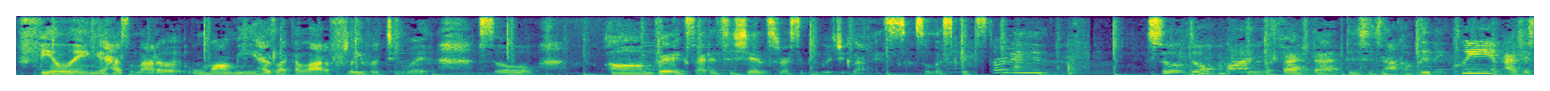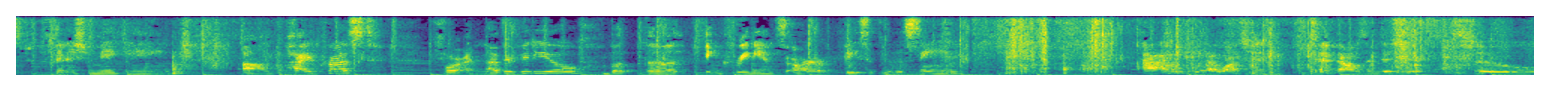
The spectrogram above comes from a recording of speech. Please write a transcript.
feeling. It has a lot of umami, has like a lot of flavor to it. So, I'm very excited to share this recipe with you guys. So, let's get started. So don't mind the fact that this is not completely clean. I just finished making um, pie crust for another video, but the ingredients are basically the same. I don't feel like washing 10,000 dishes, so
